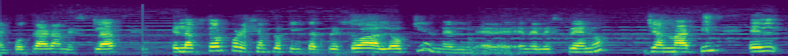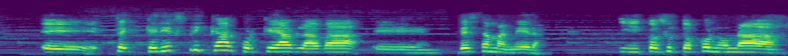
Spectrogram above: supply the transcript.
encontrar, a mezclar. El actor, por ejemplo, que interpretó a Loki en el, eh, en el estreno, Jan Martin, él eh, se quería explicar por qué hablaba eh, de esta manera y consultó con una,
